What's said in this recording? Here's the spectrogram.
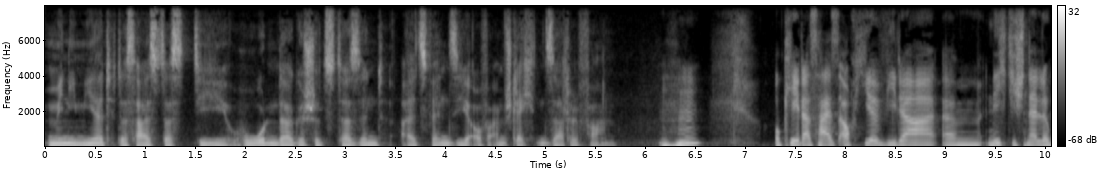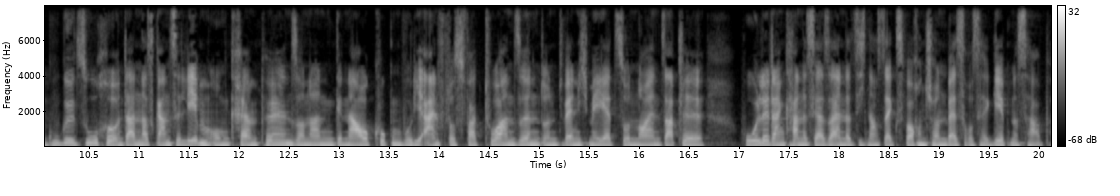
minimiert. Das heißt, dass die Hoden da geschützter sind, als wenn sie auf einem schlechten Sattel fahren. Mhm. Okay, das heißt auch hier wieder ähm, nicht die schnelle Google-Suche und dann das ganze Leben umkrempeln, sondern genau gucken, wo die Einflussfaktoren sind. Und wenn ich mir jetzt so einen neuen Sattel hole, dann kann es ja sein, dass ich nach sechs Wochen schon ein besseres Ergebnis habe.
